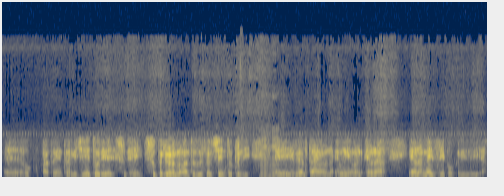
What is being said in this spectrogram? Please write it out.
eh, occupata da entrambi i genitori, è, è superiore al 92%, quindi uh-huh. in realtà è, un, è, un, è, una, è una mezza ipocrisia.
